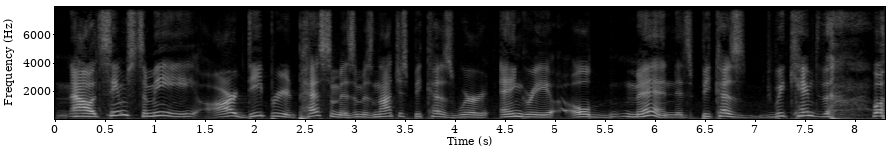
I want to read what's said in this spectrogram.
Now, it seems to me our deep rooted pessimism is not just because we're angry old men, it's because we came to the. Well,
